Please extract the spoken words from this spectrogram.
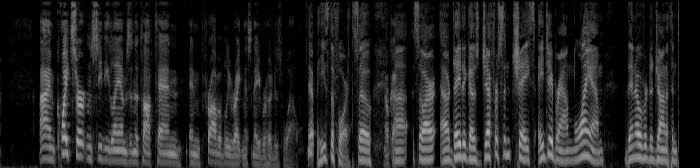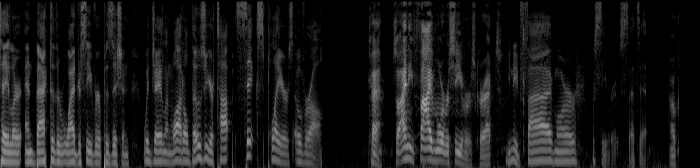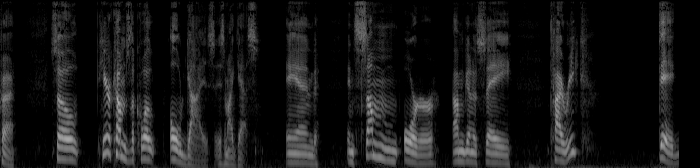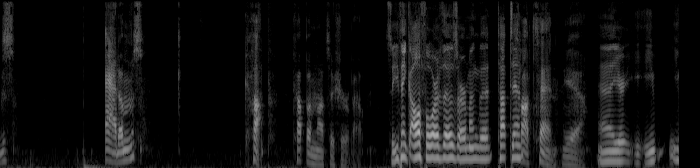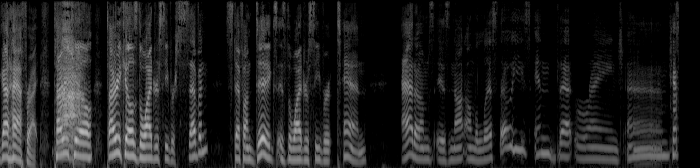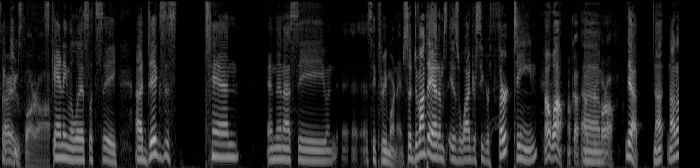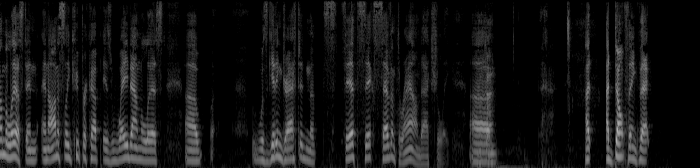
I'm quite certain CeeDee Lamb's in the top 10 and probably right in this neighborhood as well. Yep, he's the fourth. So, okay. Uh, so our, our data goes Jefferson, Chase, A.J. Brown, Lamb, then over to Jonathan Taylor, and back to the wide receiver position with Jalen Waddle. Those are your top six players overall. Okay. So I need five more receivers, correct? You need five more receivers. That's it. Okay. So here comes the quote old guys, is my guess. And in some order, I'm going to say Tyreek, Diggs, Adams, Kupp. Kupp, I'm not so sure about. So you think all four of those are among the top ten? Top ten, yeah. Uh, you're you you got half right. Tyreek ah! Hill, Tyreek Hill is the wide receiver seven. Stefon Diggs is the wide receiver ten. Adams is not on the list, though he's in that range. Um, Can't sorry, be too far off. Scanning the list, let's see. Uh, Diggs is ten. and then I see I see three more names. So Davante Adams is wide receiver thirteen. Oh wow, okay, that's um, pretty far off. Yeah, not not on the list, and and honestly, Cooper Kupp is way down the list. Uh, was getting drafted in the fifth, sixth, seventh round, actually. Um, okay. I I don't think that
